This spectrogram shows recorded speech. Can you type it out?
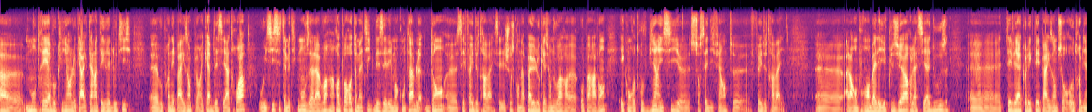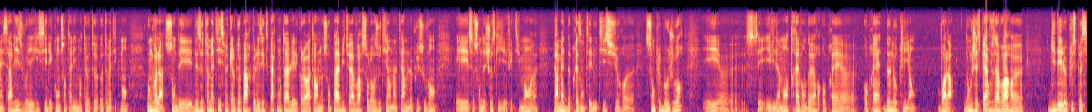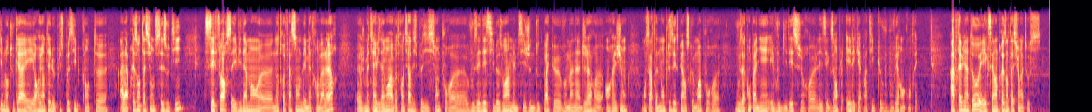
montrer à vos clients le caractère intégré de l'outil. vous prenez par exemple le récap des CA3, où ici systématiquement vous allez avoir un report automatique des éléments comptables dans ces feuilles de travail. C'est des choses qu'on n'a pas eu l'occasion de voir auparavant et qu'on retrouve bien ici sur ces différentes feuilles de travail. Alors on pourra en balayer plusieurs, la CA12, euh, TVA collectée par exemple sur autres biens et services. Vous voyez qu'ici les comptes sont alimentés automatiquement. Donc voilà, ce sont des, automatismes quelque part que les experts comptables et les collaborateurs ne sont pas habitués à voir sur leurs outils en interne le plus souvent. Et ce sont des choses qui effectivement euh, permettent de présenter l'outil sur euh, son plus beau jour. Et c'est évidemment très vendeur auprès de nos clients. Voilà, donc j'espère vous avoir guider le plus possible en tout cas et orienter le plus possible quant euh, à la présentation de ces outils. Ces forces, évidemment, euh, notre façon de les mettre en valeur. Euh, je me tiens évidemment à votre entière disposition pour vous aider si besoin, même si je ne doute pas que vos managers en région ont certainement plus d'expérience que moi pour vous accompagner et vous guider sur les exemples et les cas pratiques que vous pouvez rencontrer. A très bientôt et excellente présentation à tous.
